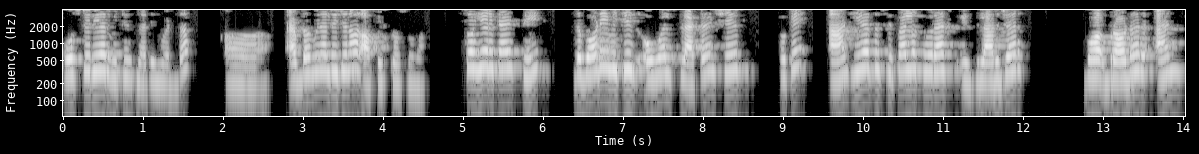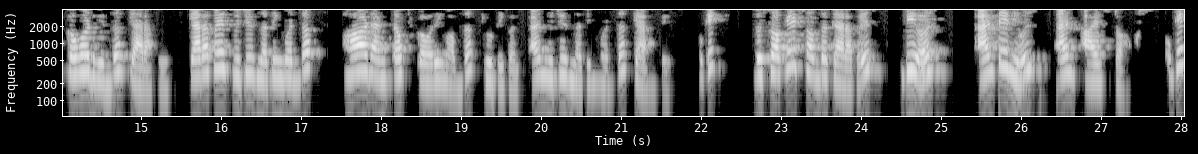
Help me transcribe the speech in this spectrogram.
posterior which is nothing but the uh, abdominal region or opisthosoma. So here you can see the body which is oval flattened shape okay and here the cephalothorax is larger broader and covered with the carapace. Carapace which is nothing but the hard and tough covering of the cuticle and which is nothing but the carapace. Okay. The sockets of the carapace bears, antennules and eye stalks. Okay.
